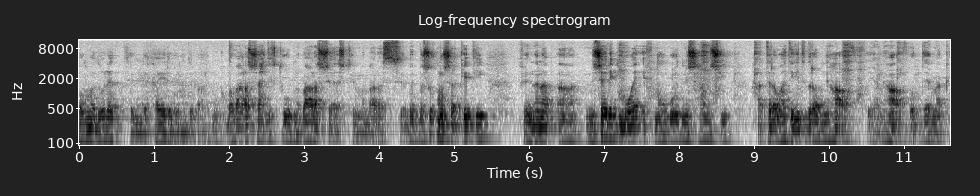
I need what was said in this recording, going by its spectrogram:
هم دولت اللي خير جنود الأرض. ما بعرفش احدف طوب ما بعرفش أشتم ما بعرفش. بشوف مشاركتي في إن أنا أبقى مشارك واقف موجود مش همشي. حتى لو هتيجي تضربني هقف يعني هقف قدامك.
